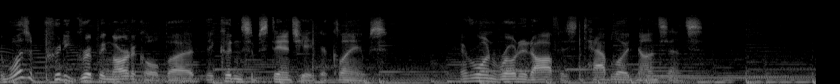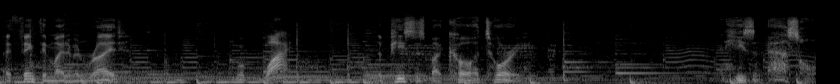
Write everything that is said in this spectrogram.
It was a pretty gripping article, but they couldn't substantiate their claims. Everyone wrote it off as tabloid nonsense. I think they might have been right. Wh- why? The piece is by Hattori. And he's an asshole.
